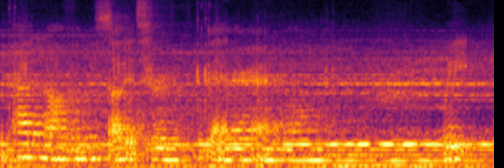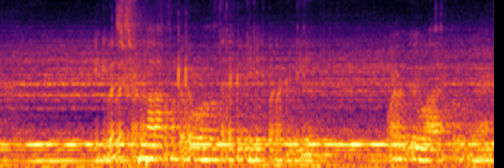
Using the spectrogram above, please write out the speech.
It hadn't often we thought it through together and alone. We it was for love of the world that we did what we did, where we what we were.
